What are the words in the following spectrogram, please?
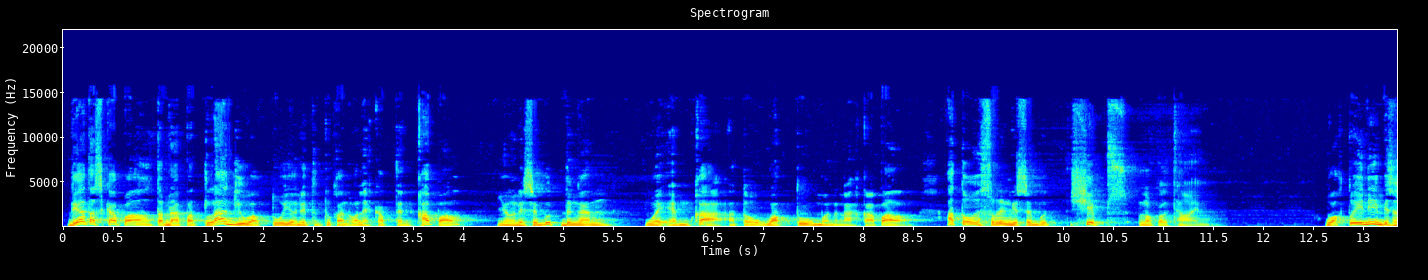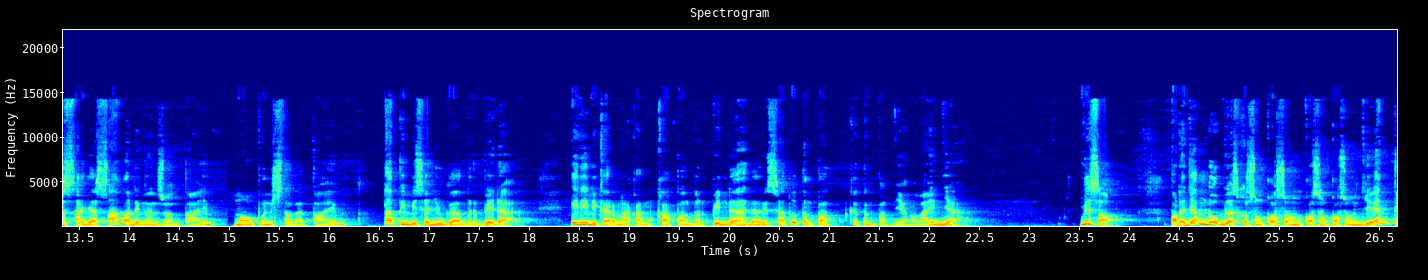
di atas kapal terdapat lagi waktu yang ditentukan oleh kapten kapal yang disebut dengan WMK atau waktu menengah kapal atau sering disebut ships local time. Waktu ini bisa saja sama dengan zone time maupun standard time, tapi bisa juga berbeda. Ini dikarenakan kapal berpindah dari satu tempat ke tempat yang lainnya. Misal, pada jam 12.00 GMT,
